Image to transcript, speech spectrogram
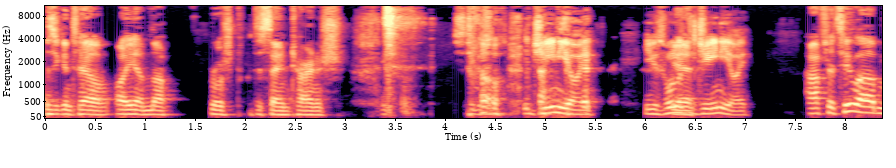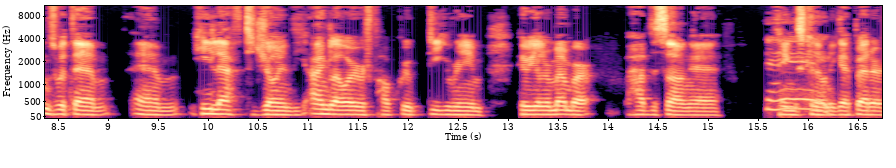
as you can tell, I am not brushed with the same tarnish. A genii. He was one Yeah. of the genii. after two albums with them, um, he left to join the Anglo-Irish pop group D Ream, who you'll remember had the song uh, "Things Can Only Get Better."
